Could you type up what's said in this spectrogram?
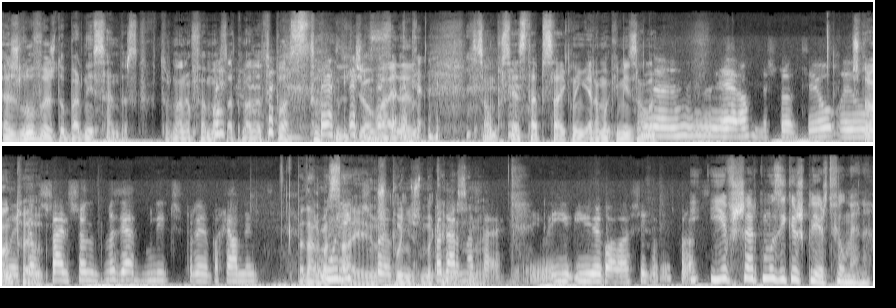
as luvas do Bernie Sanders, que tornaram famosa a tomada de posse do, do Joe Biden, são um processo de upcycling. Era uma camisola. Não, eram, mas pronto, eu, eu mas pronto, aqueles é... são demasiado bonitos para, para realmente para dar uma saia e uns punhos de uma para camisa. Para dar uma é? saia. E, e agora chega, pronto. E, e a fechar, que música escolheste, Filomena?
